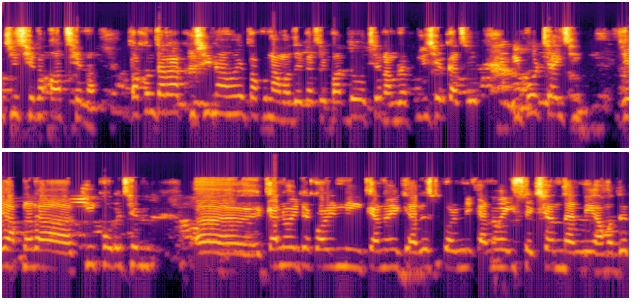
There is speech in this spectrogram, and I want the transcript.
উচিত সেটা পাচ্ছে না। তখন তারা খুশি না হয়ে তখন আমাদের কাছে বাধ্য হচ্ছেন, আমরা পুলিশের কাছে রিপোর্ট চাইছি যে আপনারা কি করেছেন কেন এটা করেননি, কেন একে অ্যারেস্ট করেননি, কেন এই সেকশন দেননি। আমাদের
